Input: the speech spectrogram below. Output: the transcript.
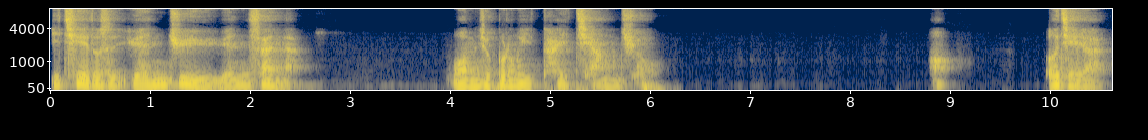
一切都是缘聚缘散呢，我们就不容易太强求啊，而且呀，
